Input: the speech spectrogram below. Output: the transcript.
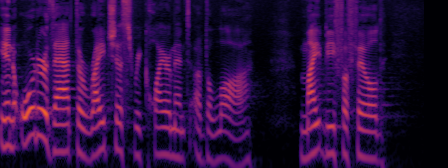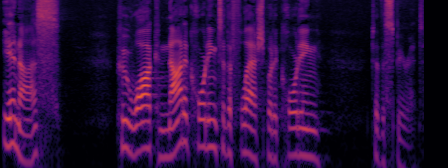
In order that the righteous requirement of the law might be fulfilled in us who walk not according to the flesh, but according to the Spirit.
